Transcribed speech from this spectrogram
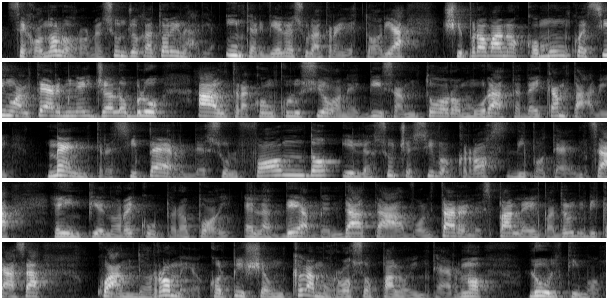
secondo loro nessun giocatore in aria interviene sulla traiettoria, ci provano comunque sino al termine i giallo-blu, altra conclusione di Santoro murata dai campani, mentre si perde sul fondo il successivo cross di potenza e in pieno recupero poi è la dea bendata a voltare le spalle ai padroni di casa quando Romeo colpisce un clamoroso palo interno. L'ultimo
